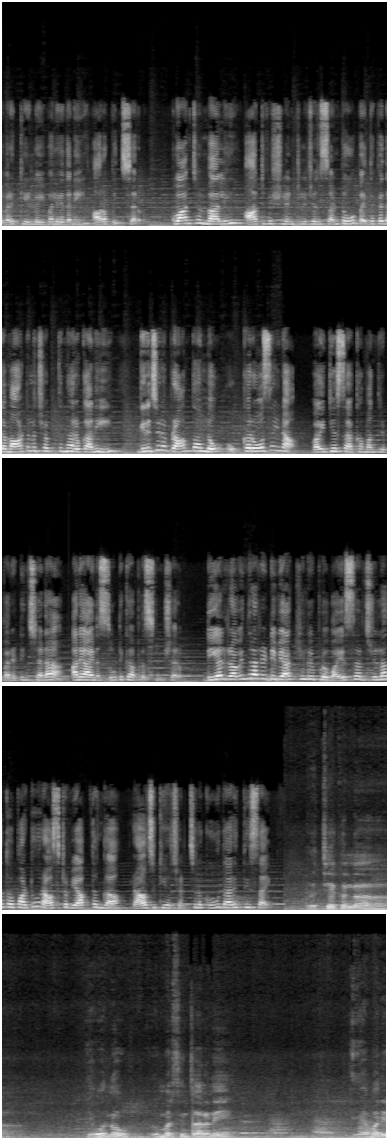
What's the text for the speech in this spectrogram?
ఎవరికి ఇళ్ళు ఇవ్వలేదని ఆరోపించారు. క్వాంటమ్ వ్యాలీ ఆర్టిఫిషియల్ ఇంటెలిజెన్స్ అంటూ పెద్ద పెద్ద మాటలు చెప్తున్నారు కానీ గిరిజన ప్రాంతాల్లో ఒక్క రోజైనా వైద్య శాఖ మంత్రి పర్యటించారా అని ఆయన సూటిగా ప్రశ్నించారు. డిఎల్ రవీంద్రారెడ్డి వ్యాఖ్యలు ఇప్పుడు వైఎస్ఆర్ జిల్లాతో పాటు రాష్ట్ర వ్యాప్తంగా రాజకీయ చర్చలకు దారితీశాయి. ప్రత్యేకంగా ఎవరినో విమర్శించాలని ఎవరి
